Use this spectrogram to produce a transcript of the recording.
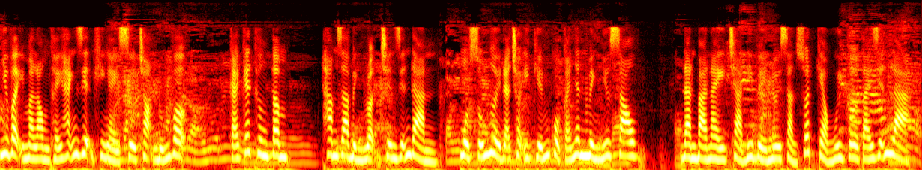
như vậy mà lòng thấy hãnh diện khi ngày xưa chọn đúng vợ. Cái kết thương tâm. Tham gia bình luận trên diễn đàn, một số người đã cho ý kiến của cá nhân mình như sau. Đàn bà này trả đi về nơi sản xuất kẻo nguy cơ tái diễn là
